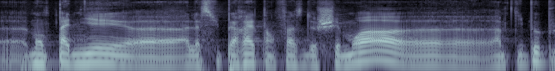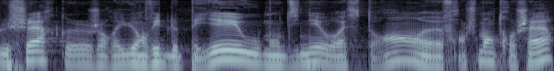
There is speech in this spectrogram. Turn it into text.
euh, mon panier euh, à la supérette en face de chez moi euh, un petit peu plus cher que j'aurais eu envie de le payer, ou mon dîner au restaurant euh, franchement trop cher.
